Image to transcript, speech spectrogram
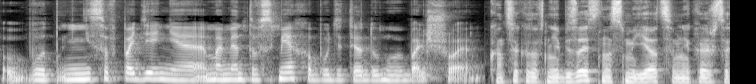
вот несовпадение моментов смеха будет, я думаю, большое. В конце концов, не обязательно смеяться, мне кажется,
